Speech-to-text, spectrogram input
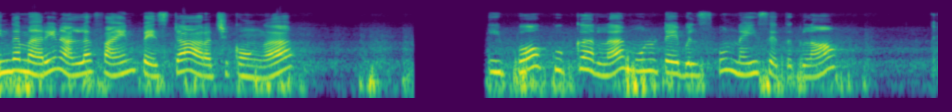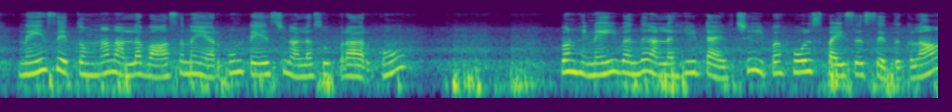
இந்த மாதிரி நல்ல ஃபைன் பேஸ்ட்டாக அரைச்சிக்கோங்க. இப்போது குக்கரில் மூணு டேபிள் ஸ்பூன் நெய் சேர்த்துக்கலாம். நெய் சேர்த்தோம்னா நல்லா வாசனையாக இருக்கும் டேஸ்ட்டு நல்லா சூப்பராக இருக்கும். இப்போ நெய் வந்து நல்லா ஹீட் ஆயிடுச்சு இப்போ ஹோல் ஸ்பைசஸ் சேர்த்துக்கலாம்.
